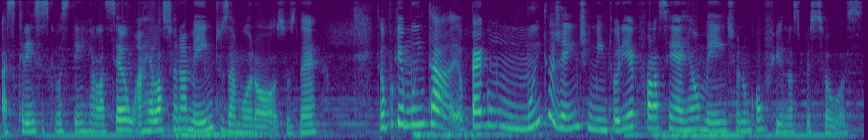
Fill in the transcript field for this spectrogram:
as crenças que você tem em relação a relacionamentos amorosos, né? Então, porque muita. Eu pego muita gente em mentoria que fala assim: é, realmente, eu não confio nas pessoas.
